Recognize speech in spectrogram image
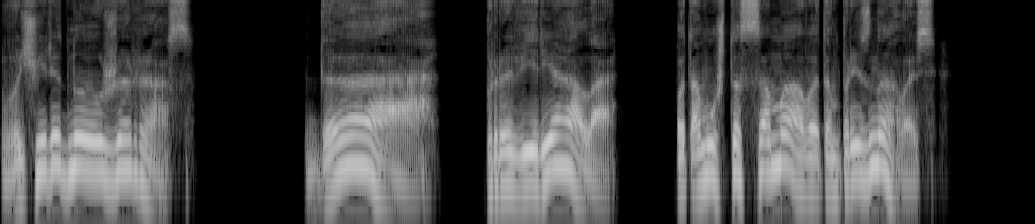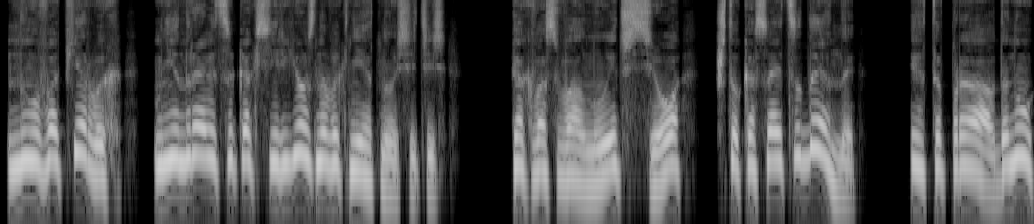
В очередной уже раз. Да, проверяла, потому что сама в этом призналась. «Ну, во-первых, мне нравится, как серьезно вы к ней относитесь, как вас волнует все, что касается Денны. Это правда, ну,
